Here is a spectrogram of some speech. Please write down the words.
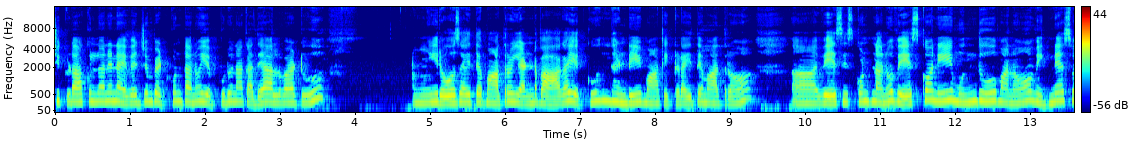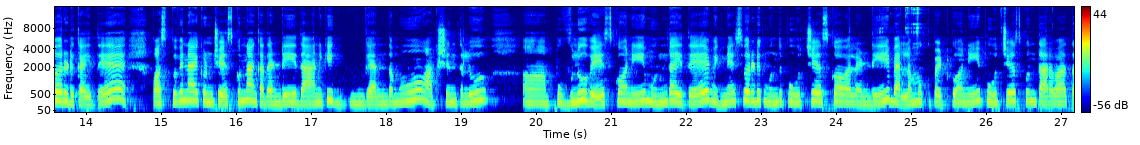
చిక్కుడాకుల్లోనే నైవేద్యం పెట్టుకుంటాను. ఎప్పుడు అదే అలవాటు. హ్మ్. ఈరోజైతే మాత్రం ఎండ బాగా ఎక్కువుందండి మాకిక్కడైతే మాత్రం. వేసేసుకుంటున్నాను. వేసుకొని ముందు మనం విఘ్నేశ్వరుడికైతే పసుపు వినాయకుడిని చేసుకున్నాం కదండీ! దానికి గంధము, అక్షింతలు, పువ్వులు వేసుకొని ముందైతే విఘ్నేశ్వరుడికి ముందు పూజ చేసుకోవాలండి. బెల్లం ముక్కు పెట్టుకొని పూజ చేసుకున్న తర్వాత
